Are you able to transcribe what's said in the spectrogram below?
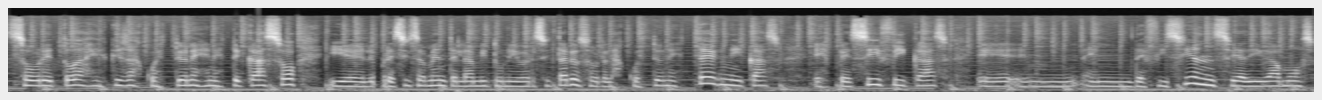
sobre todas aquellas cuestiones, en este caso y precisamente el ámbito universitario, sobre las cuestiones técnicas específicas eh, en, deficiencia, digamos,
